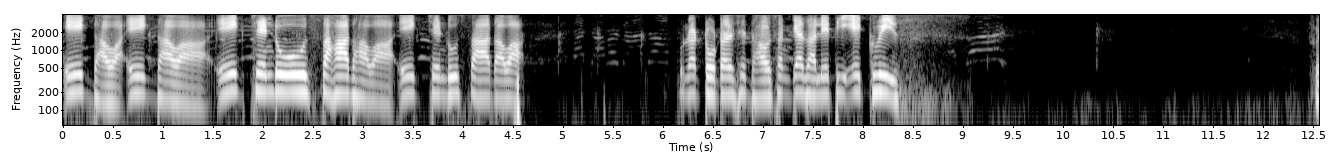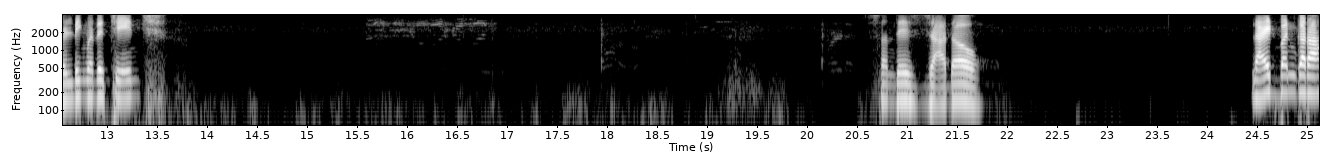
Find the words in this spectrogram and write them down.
एक धावा एक धावा एक चेंडू सहा धावा एक चेंडू सहा धावा. पुन्हा टोटलची धावसंख्या झाली ती एकवीस. फिल्डिंगमध्ये चेंज संदेश जाधव. लाइट बंद करा.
